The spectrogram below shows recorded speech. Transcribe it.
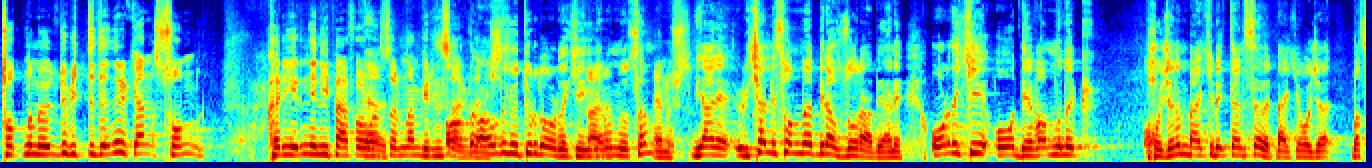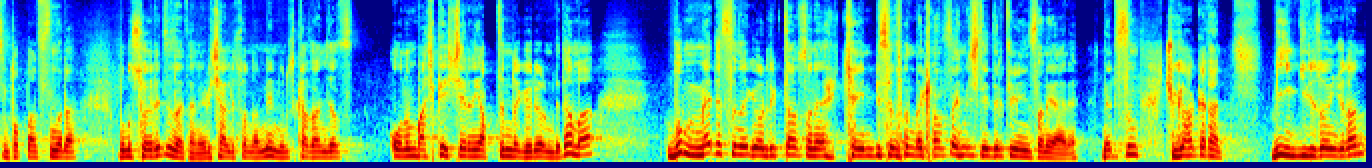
Tottenham öldü bitti denirken son kariyerinin en iyi performanslarından birini Aldı, sergilemişti. aldı götürdü oradaki Aynen. yanılmıyorsam. En uçta. Yani Richarlison'la biraz zor abi. Yani oradaki o devamlılık hocanın belki beklentisi evet belki hoca basın toplantısında da bunu söyledi zaten. Richarlison'dan memnunuz kazanacağız. Onun başka işlerini yaptığını da görüyorum dedi ama bu Madison'ı gördükten sonra Kane bir sezonda kalsaymış dedirtiyor insanı yani. Madison çünkü hakikaten bir İngiliz oyuncudan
